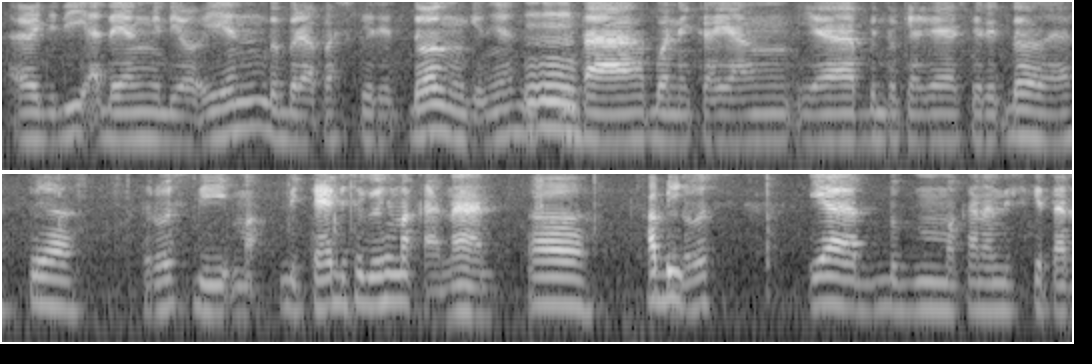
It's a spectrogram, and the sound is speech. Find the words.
Eh, jadi ada yang videoin beberapa spirit doll mungkin ya. Mm-mm. entah boneka yang ya bentuknya kayak spirit doll ya. Iya. terus di, di kayak disuguhin makanan. Eh, habis. terus ya makanan di sekitar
